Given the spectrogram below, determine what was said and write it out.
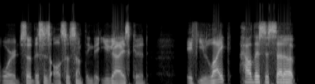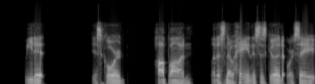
bored. So this is also something that you guys could, if you like how this is set up, tweet it, Discord, hop on, let us know, hey, this is good, or say,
